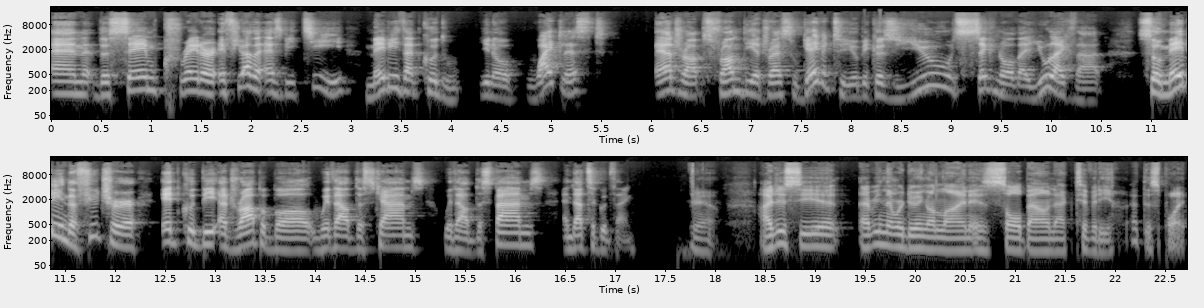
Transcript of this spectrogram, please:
and the same creator if you have a sbt maybe that could you know whitelist airdrops from the address who gave it to you because you signal that you like that so maybe in the future it could be a droppable without the scams without the spams and that's a good thing yeah I just see it. Everything that we're doing online is soulbound activity at this point.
